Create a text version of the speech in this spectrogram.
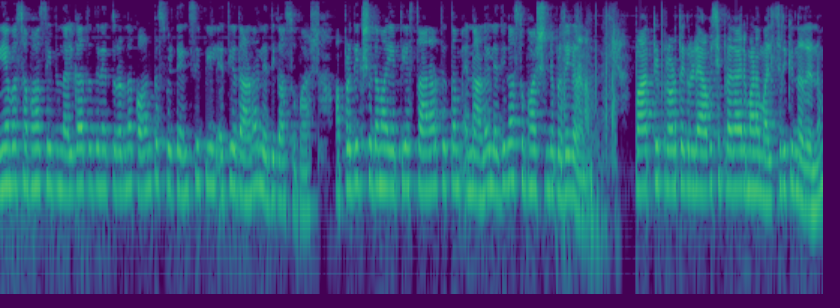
നിയമസഭാ സീറ്റ് നൽകാത്തതിനെ തുടർന്ന് കോൺഗ്രസ് വിട്ട് എൻ സി പിയിൽ എത്തിയതാണ് ലതിക സുഭാഷ്. അപ്രതീക്ഷിതമായി എത്തിയ സ്ഥാനാർത്ഥിത്വം എന്നാണ് ലതിക സുഭാഷിന്റെ പ്രതികരണം. പാർട്ടി പ്രവർത്തകരുടെ ആവശ്യപ്രകാരമാണ് മത്സരിക്കുന്നതെന്നും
